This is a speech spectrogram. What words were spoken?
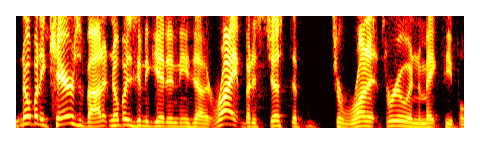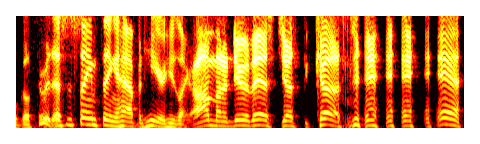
Nobody cares about it. Nobody's going to get any of it right, but it's just to to run it through and to make people go through it. That's the same thing that happened here. He's like, I'm going to do this just because. and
